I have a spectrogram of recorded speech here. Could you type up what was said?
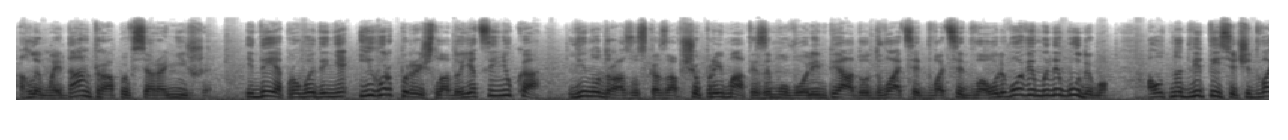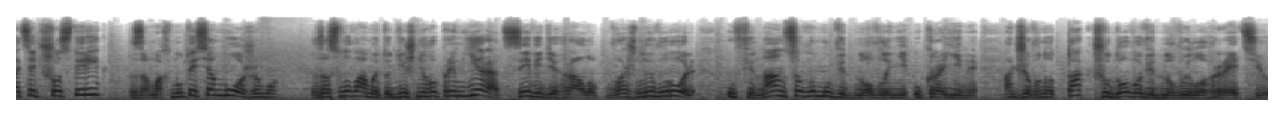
але майдан трапився раніше. Ідея проведення ігор перейшла до Яценюка. Він одразу сказав, що приймати зимову олімпіаду 2022 у Львові ми не будемо. А от на 2026 рік замахнутися можемо. За словами тодішнього прем'єра, це відіграло б важливу роль у фінансовому відновленні України, адже воно так чудово відновило Грецію.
